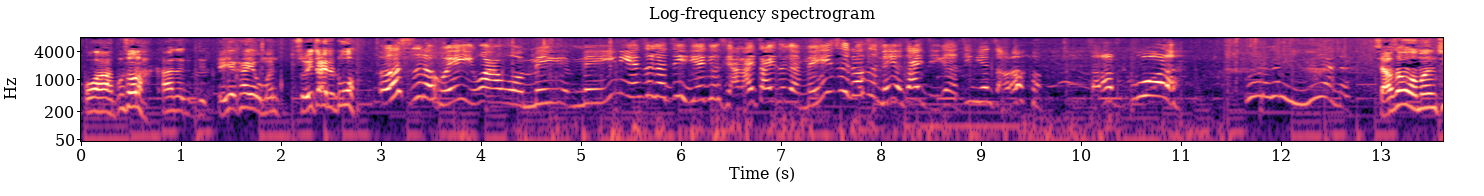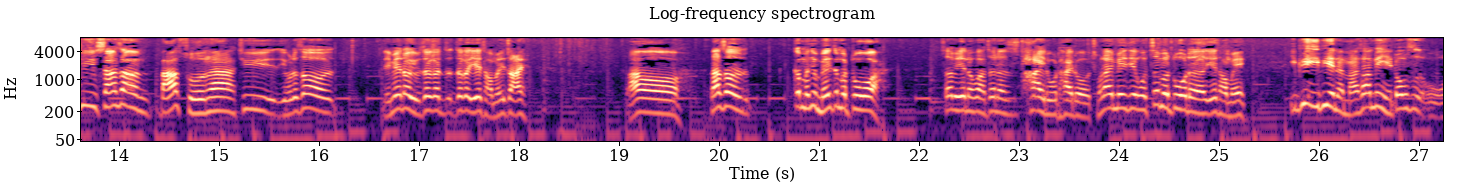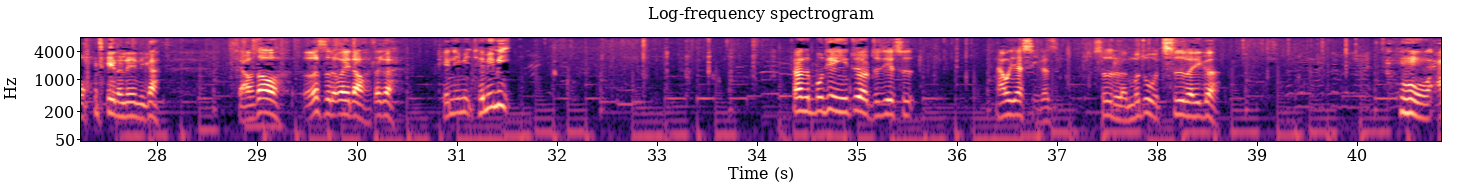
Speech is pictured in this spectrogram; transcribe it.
哇，不说了，看这等一下看一下我们谁摘的多。儿时的回忆哇，我每每一年这个季节就想来摘这个，每一次都是没有摘几个，今天找到找到多了，多了跟米一样的。小时候我们去山上拔笋啊，去有的时候里面都有这个这个野草莓摘，然后。那时候根本就没这么多啊，这边的话真的是太多太多，从来没见过这么多的野草莓，一片一片的，满上面也都是。哇，天哪嘞！你看，小时候儿时的味道，这个甜蜜蜜，甜蜜蜜。但是不建议最好直接吃，拿回家洗了吃，是忍不住吃了一个。哇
